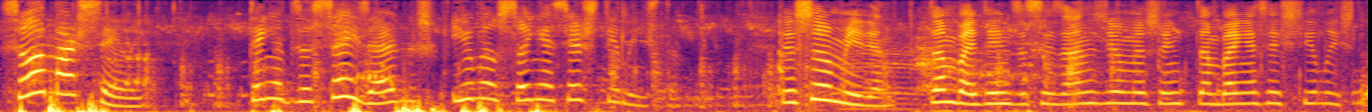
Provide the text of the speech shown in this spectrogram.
Sou a Marcele. Tenho 16 anos e o meu sonho é ser estilista. Eu sou a Miriam, também tenho 16 anos e o meu sonho também é ser estilista.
